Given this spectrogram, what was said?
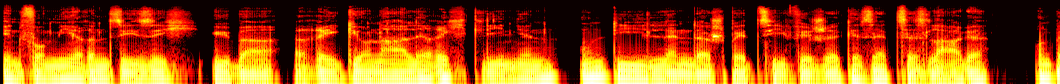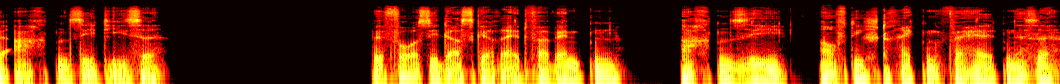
Informieren Sie sich über regionale Richtlinien und die länderspezifische Gesetzeslage und beachten Sie diese. Bevor Sie das Gerät verwenden, achten Sie auf die Streckenverhältnisse.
